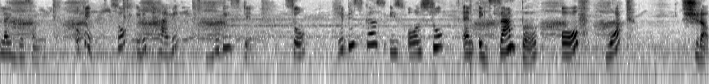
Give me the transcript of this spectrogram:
like this only. Okay so it is having woody stem. So hibiscus is also an example of what? Shrub.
